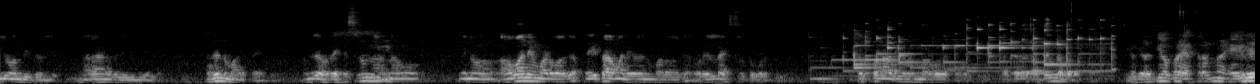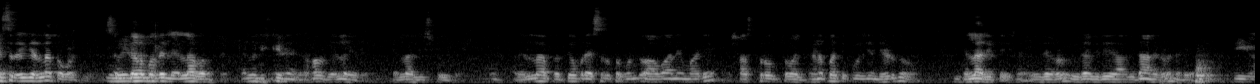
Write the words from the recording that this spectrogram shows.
ಈ ಒಂದು ಇದರಲ್ಲಿ ನಾರಾಯಣದಲ್ಲಿ ಇದೆಯಲ್ಲ ಅದನ್ನು ಮಾಡ್ತಾ ಇದ್ದೀವಿ. ಅಂದರೆ ಅವರ ಹೆಸರನ್ನ ನಾವು ಏನು ಆಹ್ವಾನ ಮಾಡುವಾಗ ಪ್ರೇತಾಹ್ವಾನಗಳನ್ನು ಮಾಡುವಾಗ ಅವರೆಲ್ಲ ಹೆಸರು ತಗೊಳ್ತೀವಿ. ಕಲ್ಪನಾದಿಗಳನ್ನು ಮಾಡುವಾಗ ತಗೊಳ್ತೀವಿ. ಆ ಥರ ಅದೆಲ್ಲ ಬರುತ್ತೆ. ಈಗ ಪ್ರತಿಯೊಬ್ಬರ ಹೆಸರನ್ನು ಹೆಸರು ಎಲ್ಲ ತಗೊಳ್ತೀವಿ. ಸಂಕಲ್ಪದಲ್ಲಿ ಎಲ್ಲ ಬರುತ್ತೆ. ಎಲ್ಲ ಲಿಸ್ಟ್ ಇದೆ. ಹೌದು ಎಲ್ಲ ಇದೆ. ಎಲ್ಲ ಲಿಸ್ಟು ಇದೆ. ಅದೆಲ್ಲ ಪ್ರತಿಯೊಬ್ಬರ ಹೆಸರು ತಗೊಂಡು ಆಹ್ವಾನ ಮಾಡಿ ಶಾಸ್ತ್ರೋಕ್ತವಾಗಿ ಗಣಪತಿ ಪೂಜೆಯಿಂದ ಹಿಡಿದು ಎಲ್ಲ ರೀತಿಯ ವಿಧಗಳು ವಿಧ ವಿಧ ವಿಧಾನಗಳು ನಡೆಯುತ್ತೆ. ಈಗ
